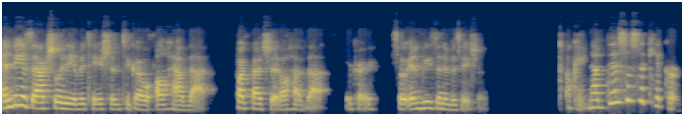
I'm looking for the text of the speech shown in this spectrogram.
Envy is actually the invitation to go i'll have that. Fuck that shit i'll have that okay? So envy is an invitation. Okay now this is the kicker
